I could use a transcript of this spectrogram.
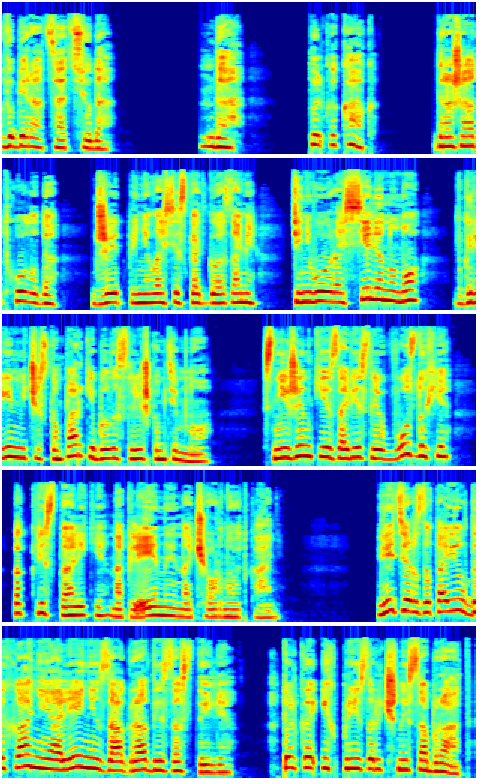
выбираться отсюда». «Да, только как?» Дрожа от холода, Джейд принялась искать глазами теневую расселину, но в Гринвичском парке было слишком темно. Снежинки зависли в воздухе, как кристаллики, наклеенные на черную ткань. Ветер затаил дыхание, и олени за оградой застыли. Только их призрачный собрат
